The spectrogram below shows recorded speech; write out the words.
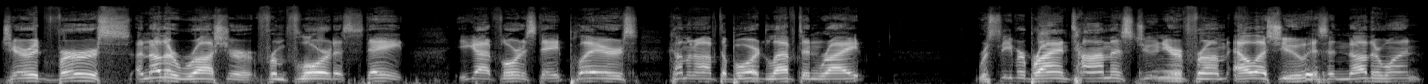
Jared Verse, another rusher from Florida State. You got Florida State players coming off the board left and right. Receiver Brian Thomas Jr. from LSU is another one.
